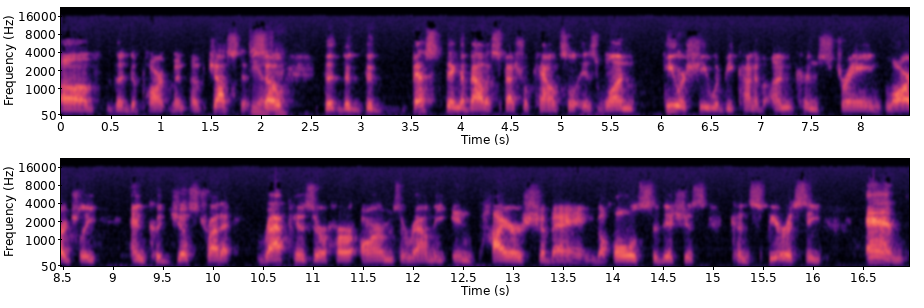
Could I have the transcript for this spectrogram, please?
of the Department of Justice. DOJ. So, the, the, the best thing about a special counsel is one, he or she would be kind of unconstrained largely and could just try to wrap his or her arms around the entire shebang, the whole seditious conspiracy. And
